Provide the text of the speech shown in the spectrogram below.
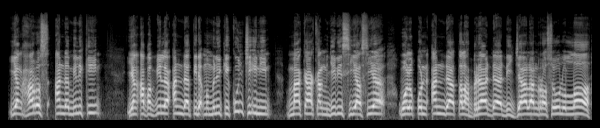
yang harus Anda miliki. Yang apabila Anda tidak memiliki kunci ini, maka akan menjadi sia-sia walaupun Anda telah berada di jalan Rasulullah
